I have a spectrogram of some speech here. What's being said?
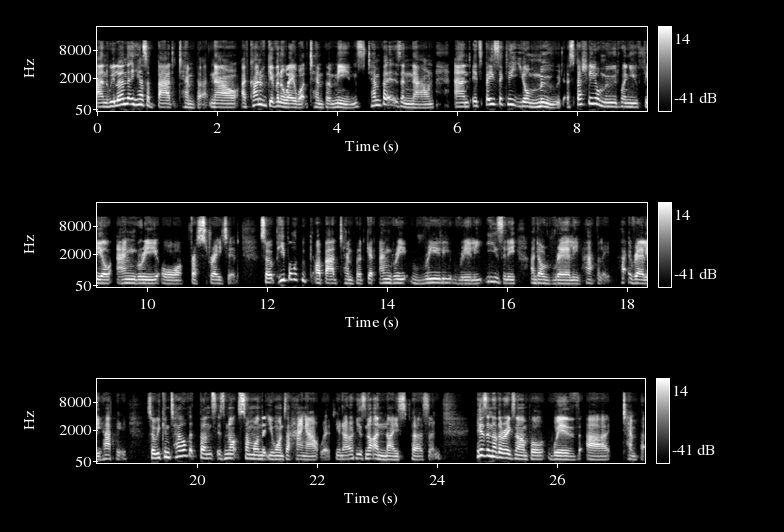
and we learn that he has a bad temper. Now I've kind of given away what temper means. Temper is a noun, and it's basically your mood, especially your mood when you feel angry or frustrated. So people who are bad tempered get angry really, really easily and are rarely happily, ha- rarely happy. So we can tell that Bunce is not someone that you want to hang out with. You know, he's not a nice person. Here's another example with uh, temper.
